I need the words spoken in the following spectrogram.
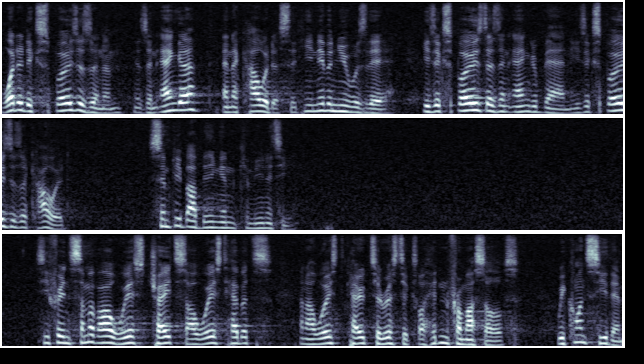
what it exposes in him is an anger and a cowardice that he never knew was there. He's exposed as an angry man, he's exposed as a coward simply by being in community. See, friends, some of our worst traits, our worst habits, and our worst characteristics are hidden from ourselves. We can't see them.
